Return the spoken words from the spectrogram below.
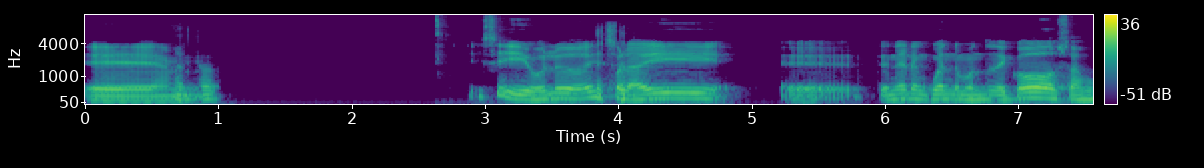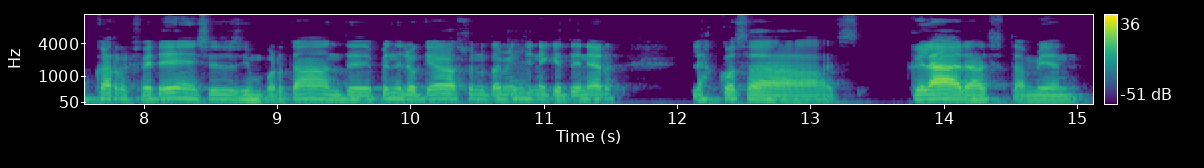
Eh, y sí, boludo, es por ahí eh, tener en cuenta un montón de cosas, buscar referencias, eso es importante. Depende de lo que hagas, uno también Mm, tiene que tener las cosas claras también.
